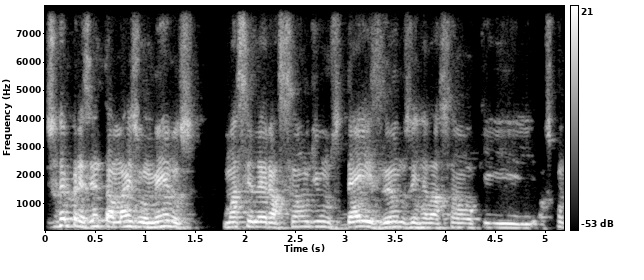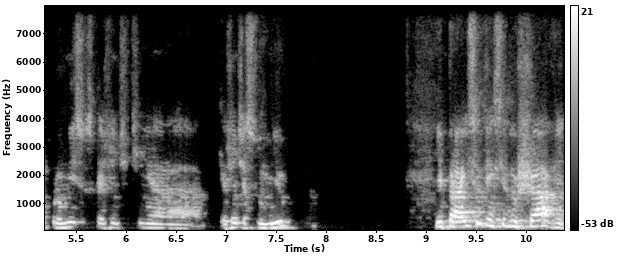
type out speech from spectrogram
Isso representa mais ou menos uma aceleração de uns 10 anos em relação ao que, aos compromissos que a gente tinha, que a gente assumiu. E para isso tem sido chave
